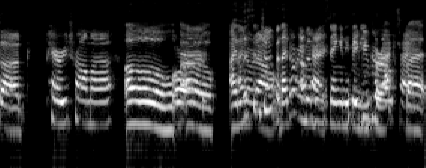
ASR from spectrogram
the peri trauma, oh, or- oh, I I listened to it, but I don't remember Okay. saying anything Maybe incorrect. okay. But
